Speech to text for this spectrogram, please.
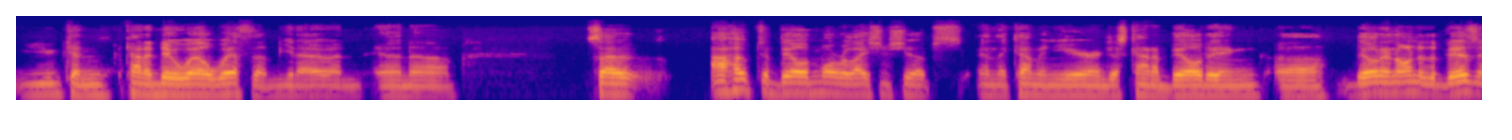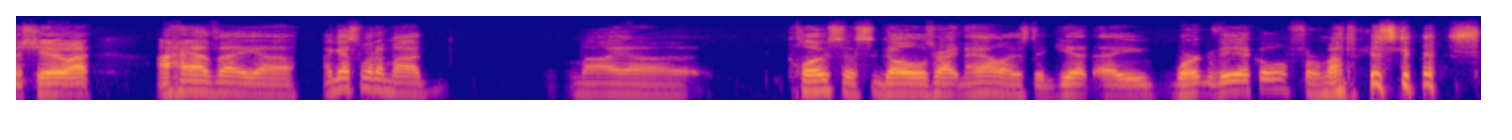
you can kind of do well with them, you know, and and uh, so I hope to build more relationships in the coming year and just kind of building uh, building onto the business show. I I have a uh, I guess one of my my uh, closest goals right now is to get a work vehicle for my business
